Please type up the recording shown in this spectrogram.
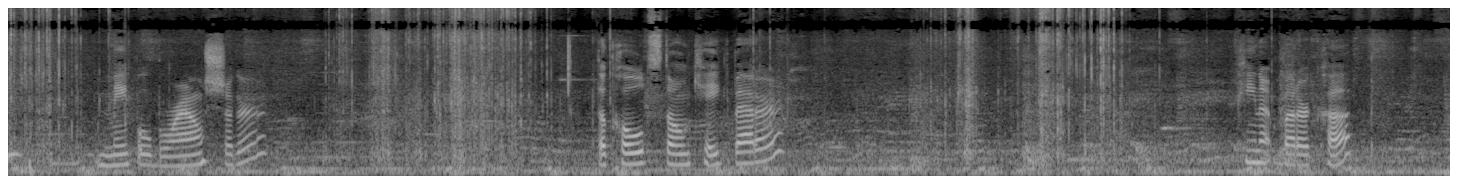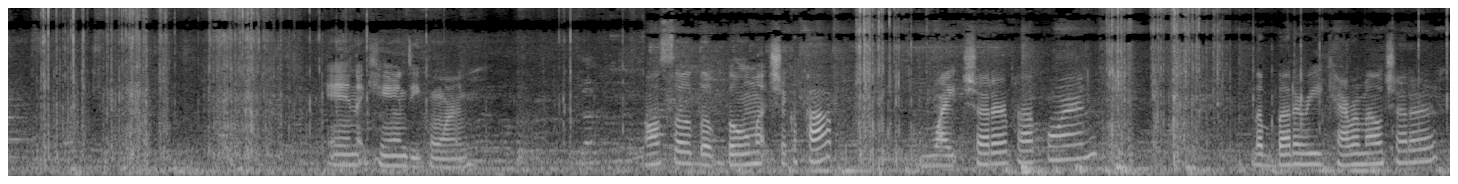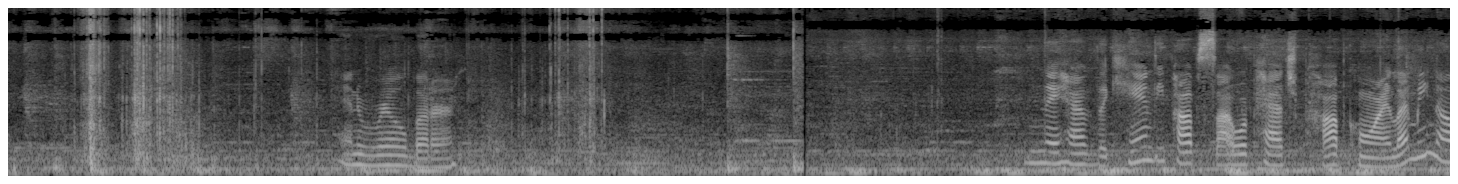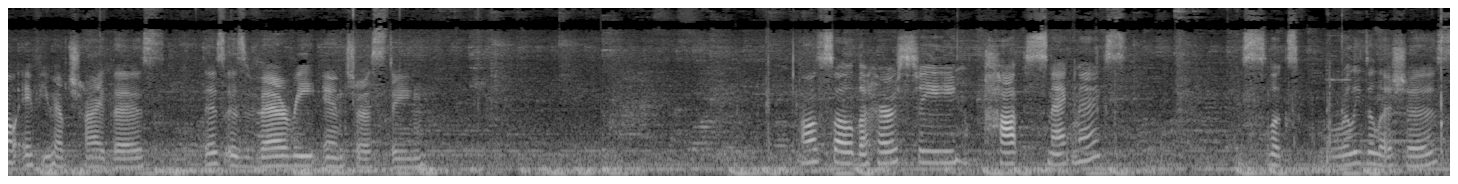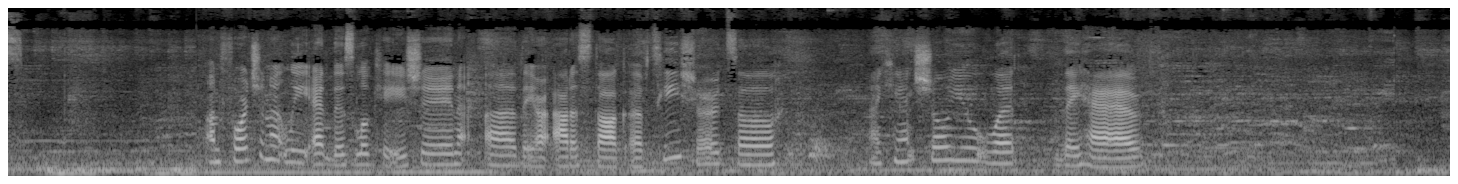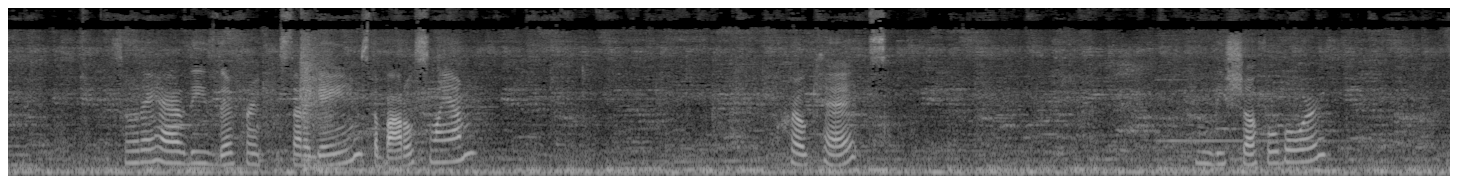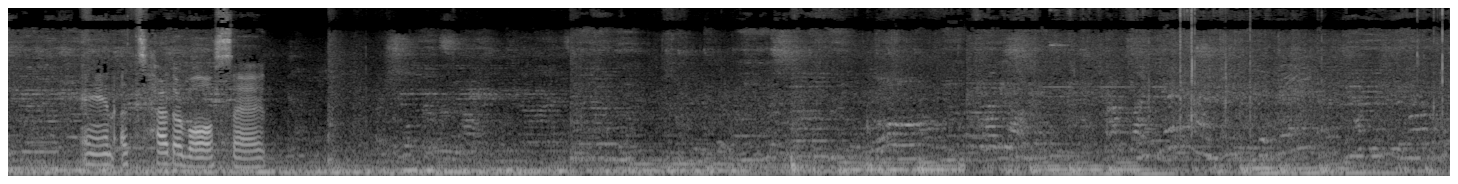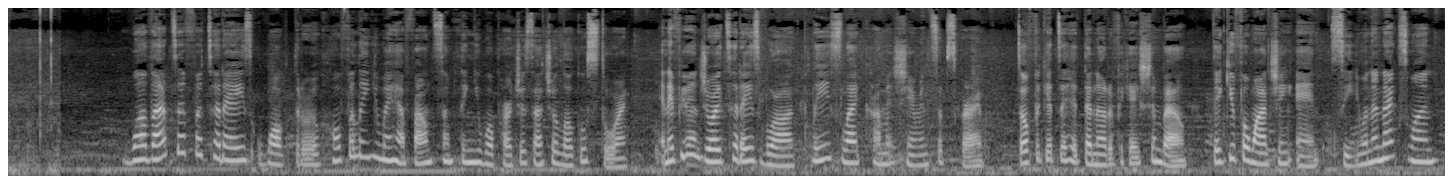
maple brown sugar, the cold stone cake batter, peanut butter cup, and candy corn. Also the Boom Chicka Pop, white cheddar popcorn, the buttery caramel cheddar and real butter. They have the Candy Pop Sour Patch Popcorn. Let me know if you have tried this. This is very interesting. Also, the Hershey Pop Snack Mix. This looks really delicious. Unfortunately, at this location, uh, they are out of stock of t-shirts, so I can't show you what they have. So they have these different set of games, the Bottle Slam, Croquette, the Shuffleboard, and a tetherball set. Well, that's it for today's walkthrough. Hopefully you may have found something you will purchase at your local store. And if you enjoyed today's vlog, please like, comment, share, and subscribe. Don't forget to hit the notification bell. Thank you for watching and see you in the next one.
